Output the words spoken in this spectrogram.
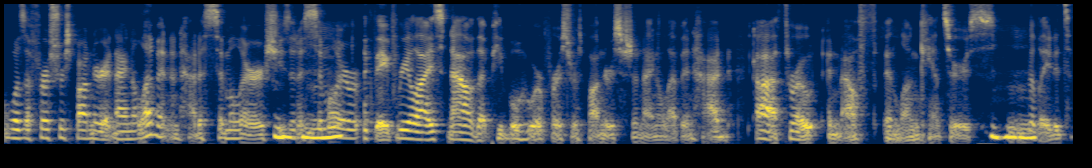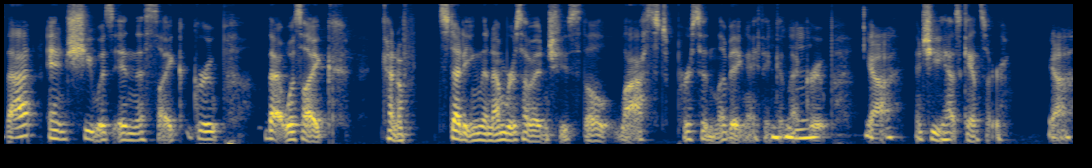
was a first responder at 9-11 and had a similar she's in a Mhm. similar like they've realized now that people who were first responders to 9-11 had uh, throat and mouth and lung cancers Mhm. related to that and she was in this like group that was like kind of studying the numbers of it and she's the last person living i think in that Mhm. group Yeah. and she has cancer Yeah.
